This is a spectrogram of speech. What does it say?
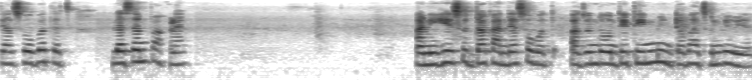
त्यासोबतच लसण पाकळ्या आणि हे सुद्धा कांद्यासोबत अजून दोन ते तीन मिनटं भाजून घेऊयात.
